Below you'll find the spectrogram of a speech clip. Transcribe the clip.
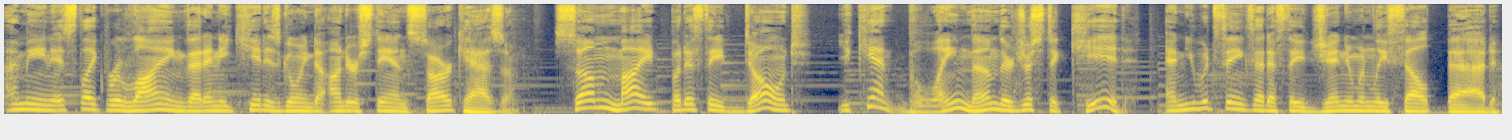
I mean, it's like relying that any kid is going to understand sarcasm. Some might, but if they don't, you can't blame them, they're just a kid. And you would think that if they genuinely felt bad,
